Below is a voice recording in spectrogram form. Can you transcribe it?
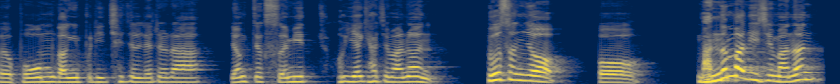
어, 보험 강의뿐이 체질 내려라 영적 서밋 쭉 이야기하지만은 그것은요 어, 맞는 말이지만은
